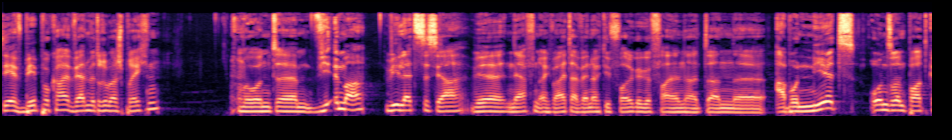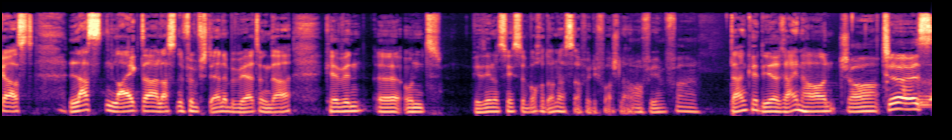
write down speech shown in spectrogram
DFB-Pokal werden wir drüber sprechen. Und ähm, wie immer, wie letztes Jahr, wir nerven euch weiter. Wenn euch die Folge gefallen hat, dann äh, abonniert unseren Podcast, lasst ein Like da, lasst eine 5-Sterne-Bewertung da, Kevin. Äh, und wir sehen uns nächste Woche Donnerstag für die Vorschläge. Auf jeden Fall. Danke dir, reinhauen. Ciao. Tschüss.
